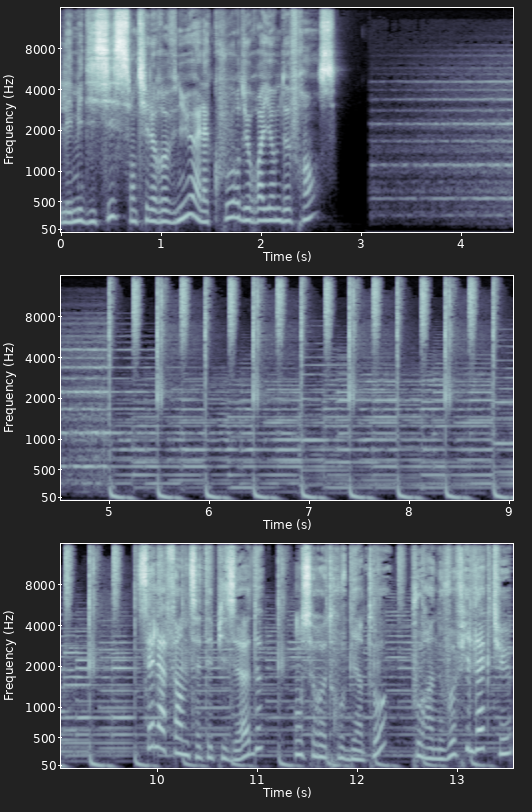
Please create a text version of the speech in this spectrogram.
les Médicis sont-ils revenus à la cour du royaume de France? C'est la fin de cet épisode. On se retrouve bientôt pour un nouveau fil d'actu.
